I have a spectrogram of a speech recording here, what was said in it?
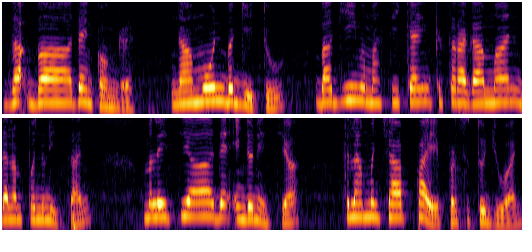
Zakba dan Kongres. Namun begitu, bagi memastikan keseragaman dalam penulisan, Malaysia dan Indonesia telah mencapai persetujuan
